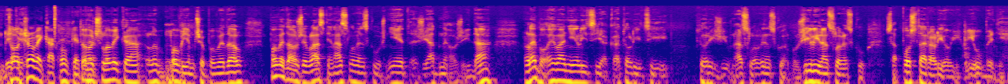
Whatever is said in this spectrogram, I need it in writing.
Viete, toho človeka konkrétne. Toho človeka, lebo poviem, čo povedal. Povedal, že vlastne na Slovensku už nie je žiadneho žida, lebo evanielici a katolíci ktorí žijú na Slovensku alebo žili na Slovensku, sa postarali o ich vyúbenie.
